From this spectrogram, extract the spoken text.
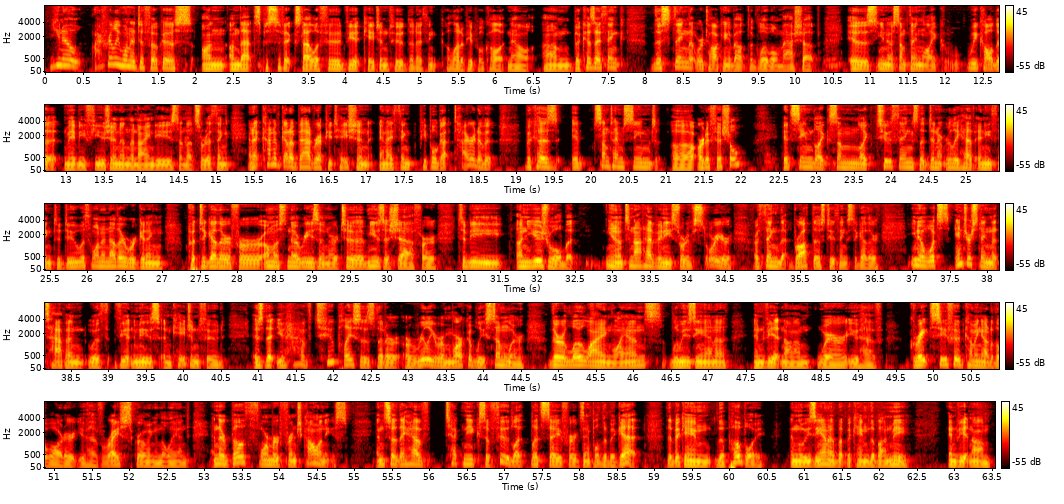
You know, I really wanted to focus on on that specific style of food, Viet Cajun food, that I think a lot of people call it now, um, because I think this thing that we're talking about, the global mashup, is you know something like we called it maybe fusion in the '90s and that sort of thing, and it kind of got a bad reputation, and I think people got tired of it because it sometimes seemed uh, artificial it seemed like some like two things that didn't really have anything to do with one another were getting put together for almost no reason or to amuse a chef or to be unusual but you know to not have any sort of story or, or thing that brought those two things together. You know what's interesting that's happened with vietnamese and cajun food is that you have two places that are, are really remarkably similar. There are low-lying lands louisiana and vietnam where you have great seafood coming out of the water, you have rice growing in the land, and they're both former French colonies. And so they have techniques of food, like let's say, for example, the baguette that became the po' boy in Louisiana, but became the banh mi in Vietnam.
